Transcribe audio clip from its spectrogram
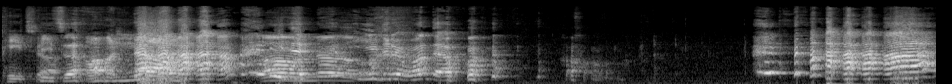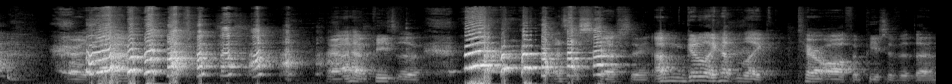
Pizza. Pizza. Oh no! Oh, you did, oh, no. You didn't want that one. Alright, so I have, I have pizza. Disgusting. I'm gonna like have to like tear off a piece of it then.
